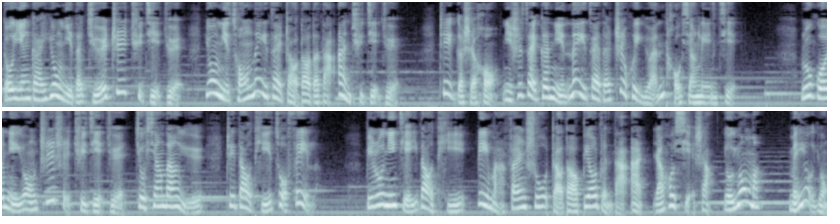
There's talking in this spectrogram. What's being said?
都应该用你的觉知去解决，用你从内在找到的答案去解决。这个时候，你是在跟你内在的智慧源头相连接。如果你用知识去解决，就相当于这道题作废了。比如你解一道题，立马翻书找到标准答案，然后写上，有用吗？没有用，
